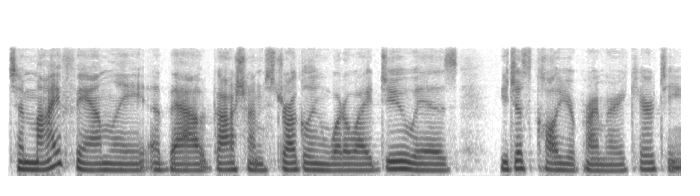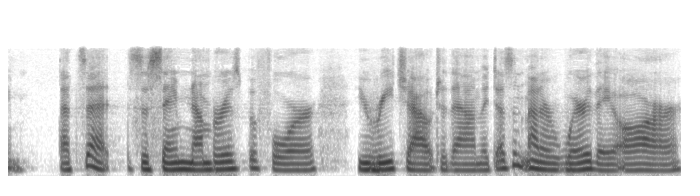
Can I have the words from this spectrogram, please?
to my family about, gosh, I'm struggling, what do I do is you just call your primary care team. That's it. It's the same number as before. You reach out to them. It doesn't matter where they are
